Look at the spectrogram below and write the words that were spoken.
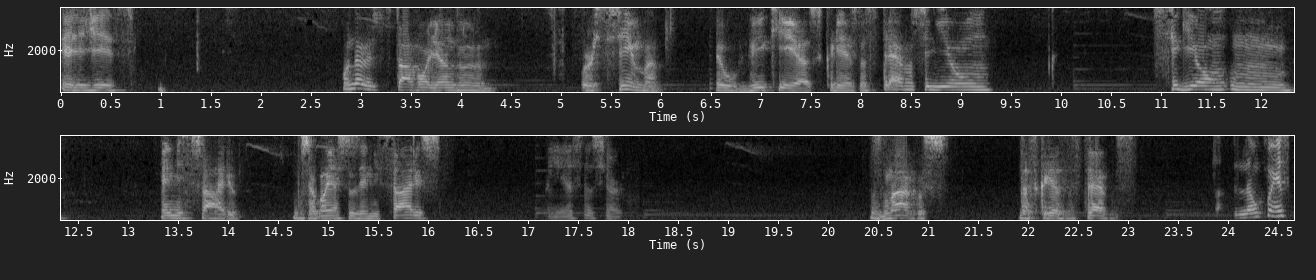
Ele diz: Quando eu estava olhando por cima, eu vi que as crias das trevas seguiam. seguiam um emissário. Você conhece os emissários? Conheço, meu senhor. Os magos das crias das trevas? Não conheço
